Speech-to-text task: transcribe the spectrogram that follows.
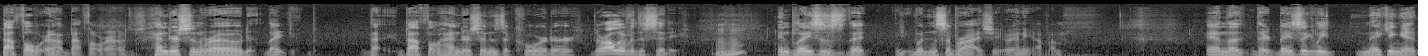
Bethel, not Bethel Road, Henderson Road, like that Bethel Henderson is a corridor. They're all over the city, mm-hmm. in places that wouldn't surprise you, any of them. And the, they're basically making it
